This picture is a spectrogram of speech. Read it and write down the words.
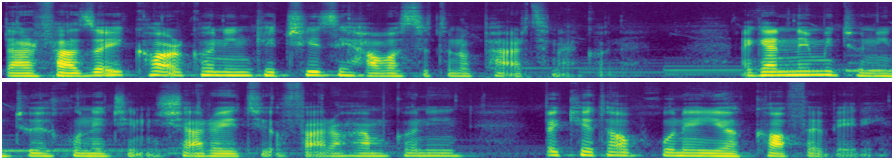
در فضایی کار کنین که چیزی حواستون رو پرت نکنه. اگر نمی‌تونین توی خونه چنین شرایطی رو فراهم کنین به کتاب خونه یا کافه برین.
